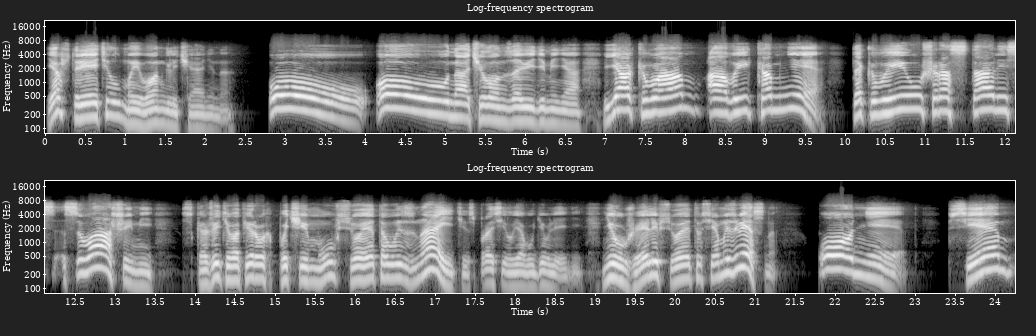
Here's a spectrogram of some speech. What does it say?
я встретил моего англичанина. «О, о!» — начал он, завидя меня. «Я к вам, а вы ко мне. Так вы уж расстались с вашими». «Скажите, во-первых, почему все это вы знаете?» — спросил я в удивлении. «Неужели все это всем известно?» «О, нет, всем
